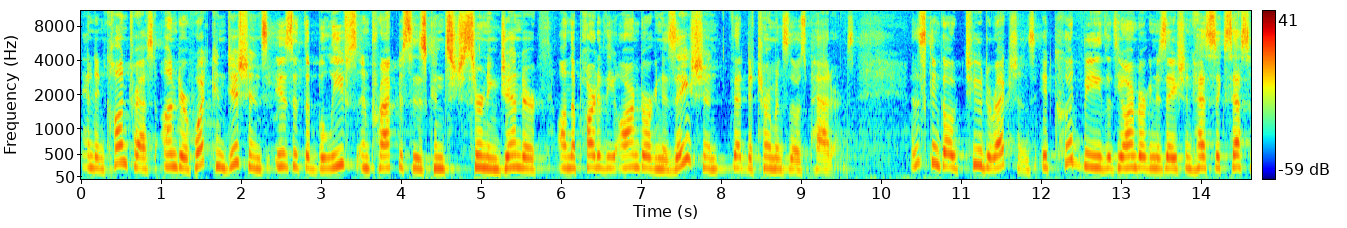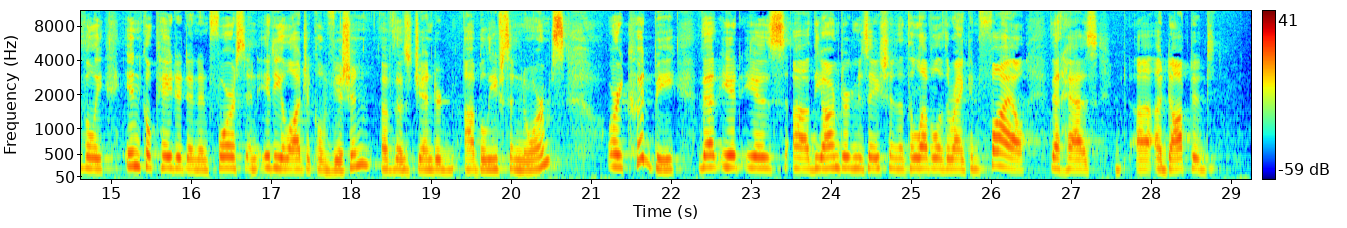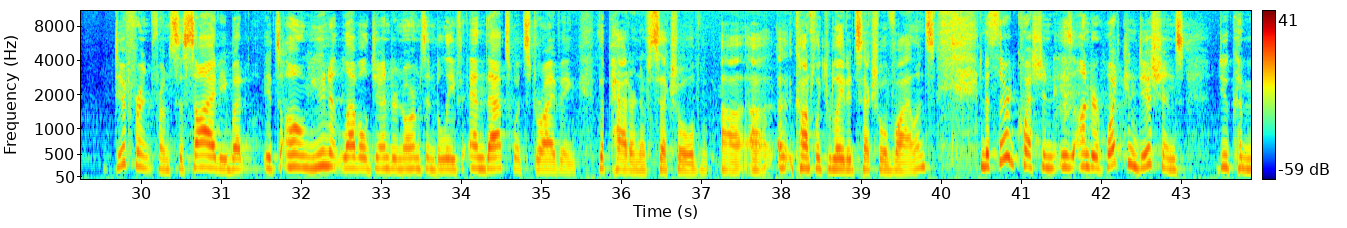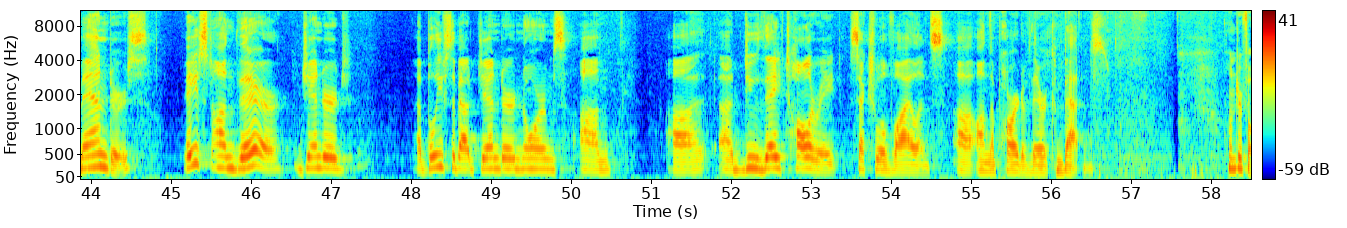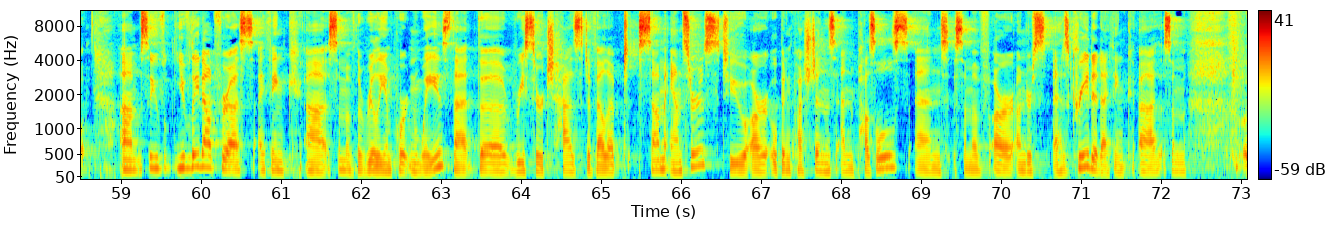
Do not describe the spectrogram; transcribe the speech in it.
And in contrast, under what conditions is it the beliefs and practices concerning gender on the part of the armed organization that determines those patterns? And this can go two directions. It could be that the armed organization has successfully inculcated and enforced an ideological vision of those gendered uh, beliefs and norms. Or it could be that it is uh, the armed organization at the level of the rank and file that has uh, adopted different from society, but its own unit level gender norms and beliefs, and that's what's driving the pattern of sexual uh, uh, uh conflict related sexual violence. And the third question is under what conditions do commanders, based on their gendered uh, beliefs about gender norms, um, uh, uh, do they tolerate sexual violence on the part of their combatants? Wonderful. Um, so you've, you've laid out for us, I think, uh, some of the really important ways that the research has developed some answers to our open questions and puzzles, and some of our under has created, I think, uh, some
